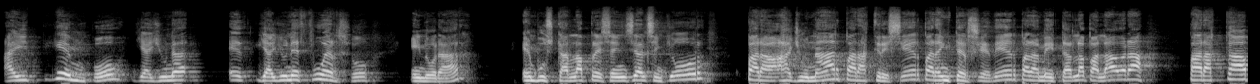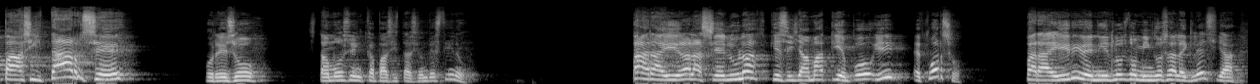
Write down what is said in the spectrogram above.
hay tiempo y hay, una, y hay un esfuerzo en orar, en buscar la presencia del Señor, para ayunar, para crecer, para interceder, para meditar la palabra, para capacitarse. Por eso Estamos en capacitación destino. Para ir a la célula que se llama tiempo y esfuerzo. Para ir y venir los domingos a la iglesia.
